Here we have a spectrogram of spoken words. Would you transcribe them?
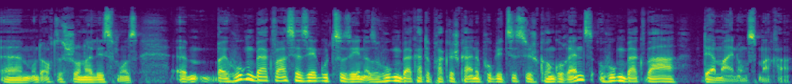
ähm, und auch des Journalismus. Bei Hugenberg war es ja sehr gut zu sehen. Also Hugenberg hatte praktisch keine publizistische Konkurrenz. Hugenberg war der Meinungsmacher.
